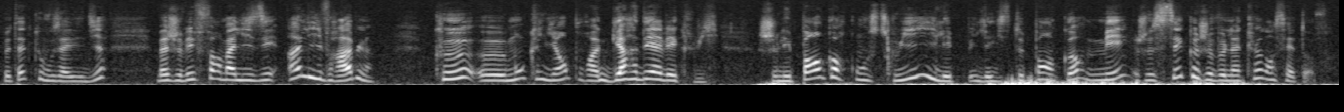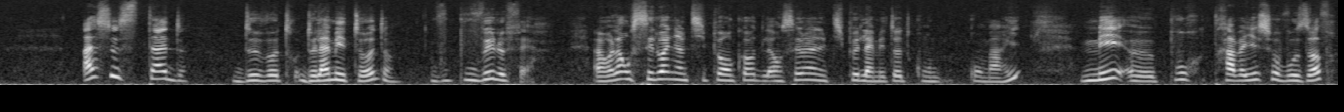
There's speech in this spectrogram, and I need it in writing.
peut-être que vous allez dire, bah, je vais formaliser un livrable que euh, mon client pourra garder avec lui. Je ne l'ai pas encore construit, il n'existe pas encore, mais je sais que je veux l'inclure dans cette offre. À ce stade de la méthode, vous pouvez le faire. Alors là, on s'éloigne un petit peu encore, de la méthode qu'on marie, mais euh, pour travailler sur vos offres,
